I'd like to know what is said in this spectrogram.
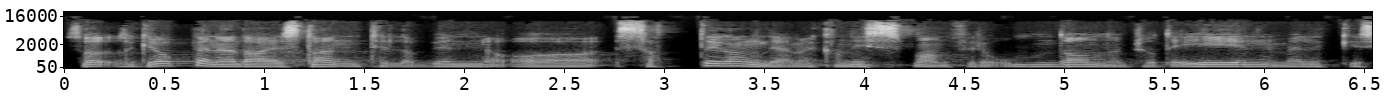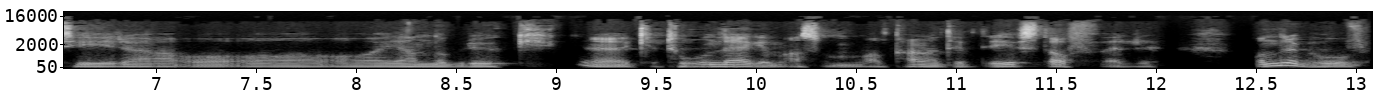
Så, så, kroppen er da i stand til å begynne å sette i gang de mekanismene for å omdanne protein, melkesyre og, og, og igjen eh, ketonlegemer som alternativt drivstoff for andre behov.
